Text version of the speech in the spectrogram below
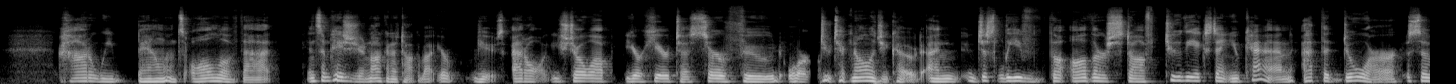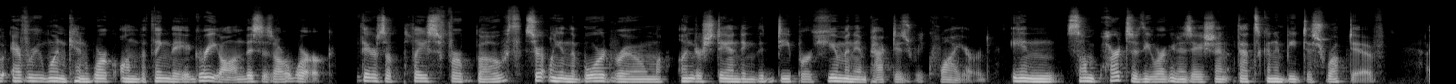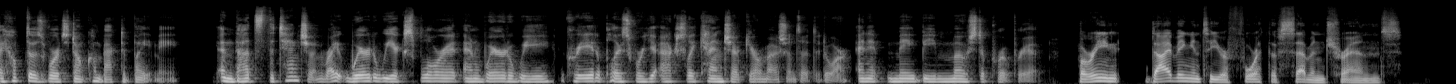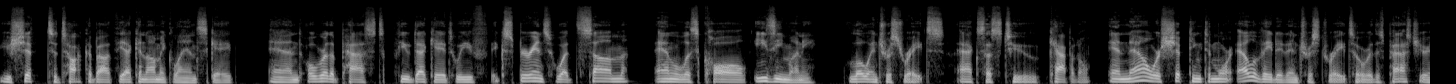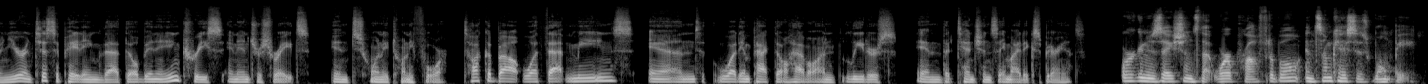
How do we balance all of that in some cases, you're not going to talk about your views at all. You show up, you're here to serve food or do technology code and just leave the other stuff to the extent you can at the door so everyone can work on the thing they agree on. This is our work. There's a place for both. Certainly in the boardroom, understanding the deeper human impact is required. In some parts of the organization, that's going to be disruptive. I hope those words don't come back to bite me. And that's the tension, right? Where do we explore it and where do we create a place where you actually can check your emotions at the door? And it may be most appropriate. Maureen, diving into your fourth of seven trends, you shift to talk about the economic landscape. And over the past few decades, we've experienced what some analysts call easy money, low interest rates, access to capital. And now we're shifting to more elevated interest rates over this past year. And you're anticipating that there'll be an increase in interest rates in 2024. Talk about what that means and what impact they'll have on leaders and the tensions they might experience. Organizations that were profitable, in some cases, won't be.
